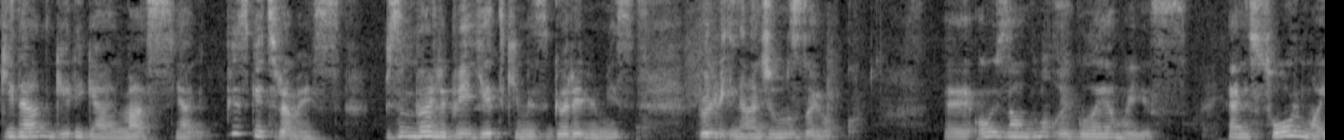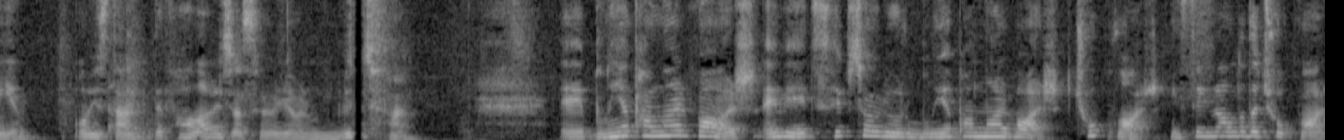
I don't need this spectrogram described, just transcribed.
Giden geri gelmez. Yani biz getiremeyiz. Bizim böyle bir yetkimiz, görevimiz, böyle bir inancımız da yok. Ee, o yüzden bunu uygulayamayız. Yani sormayın. O yüzden defalarca söylüyorum lütfen. Ee, bunu yapanlar var. Evet, hep söylüyorum bunu yapanlar var. Çok var. Instagram'da da çok var.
